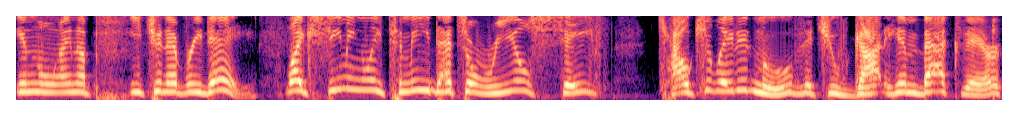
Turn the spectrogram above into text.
in the lineup each and every day? Like seemingly to me, that's a real safe. Calculated move that you've got him back there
